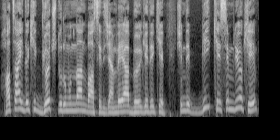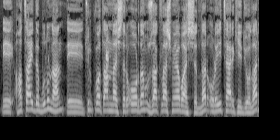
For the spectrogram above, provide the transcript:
Hatay'daki göç durumundan bahsedeceğim veya bölgedeki. Şimdi bir kesim diyor ki e, Hatay'da bulunan e, Türk vatandaşları oradan uzaklaşmaya başladılar. Orayı terk ediyorlar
